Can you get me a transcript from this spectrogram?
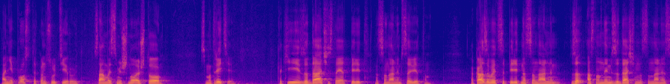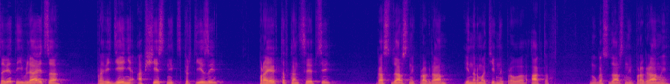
Они просто консультируют. Самое смешное, что, смотрите, какие задачи стоят перед Национальным советом. Оказывается, перед национальным, основными задачами Национального совета являются проведение общественной экспертизы проектов, концепций, государственных программ и нормативных правовых актов. Ну, государственные программы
